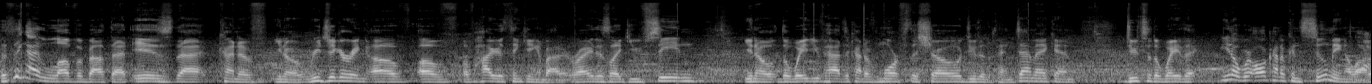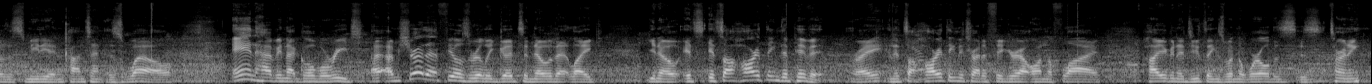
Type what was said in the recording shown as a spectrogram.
The thing I love about that is that kind of, you know, rejiggering of, of, of how you're thinking about it, right? Is like you've seen, you know, the way you've had to kind of morph the show due to the pandemic and due to the way that, you know, we're all kind of consuming a lot of this media and content as well. And having that global reach. I, I'm sure that feels really good to know that like, you know, it's it's a hard thing to pivot, right? And it's a hard thing to try to figure out on the fly how you're going to do things when the world is, is turning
